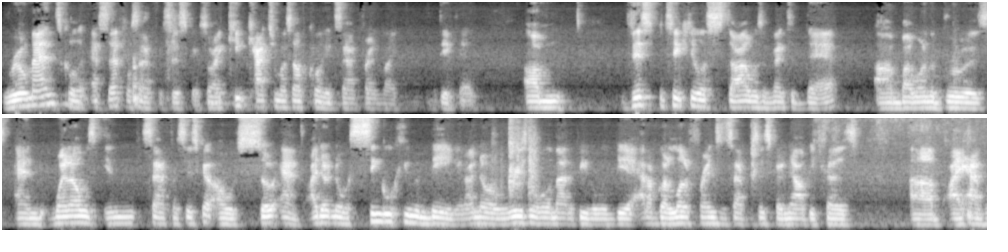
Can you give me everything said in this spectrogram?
Real mans call it SF or San Francisco. So I keep catching myself calling it San Fran like dickhead. Um, this particular style was invented there um, by one of the brewers. And when I was in San Francisco, I was so amped. I don't know a single human being, and I know a reasonable amount of people in beer. And I've got a lot of friends in San Francisco now because uh, I have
